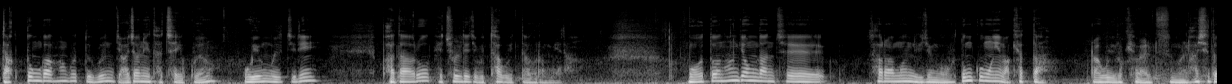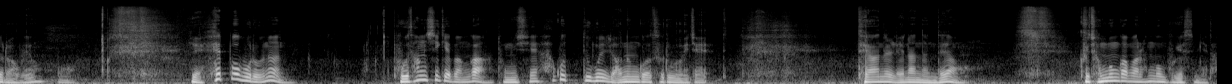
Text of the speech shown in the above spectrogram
낙동강 항구뚝은 여전히 닫혀 있고요. 오염물질이 바다로 배출되지 못하고 있다고 합니다. 뭐 어떤 환경단체 사람은 이제 뭐 똥구멍이 막혔다라고 이렇게 말씀을 하시더라고요. 뭐 예, 해법으로는 보상시 개방과 동시에 하구뚝을 여는 것으로 이제 대안을 내놨는데요. 그 전문가 말을 한번 보겠습니다.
